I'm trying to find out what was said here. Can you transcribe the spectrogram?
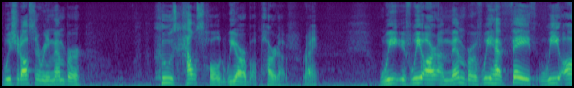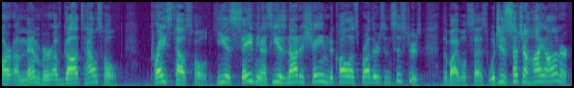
we should also remember whose household we are a part of, right? We, if we are a member, if we have faith, we are a member of God's household, Christ's household. He is saving us. He is not ashamed to call us brothers and sisters, the Bible says, which is such a high honor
